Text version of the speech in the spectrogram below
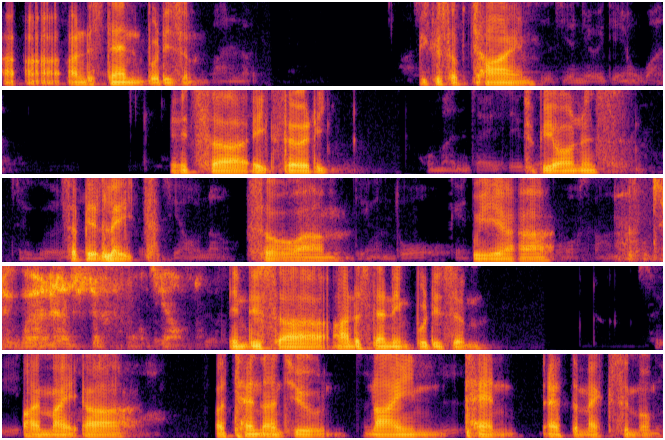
uh, uh, understand Buddhism. 班了， Because of time, 时间有一点晚， it's uh, 8.30, to be honest. It's a bit late. So um, we are in this uh, understanding Buddhism, I might uh, attend until 9:10 at the maximum,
